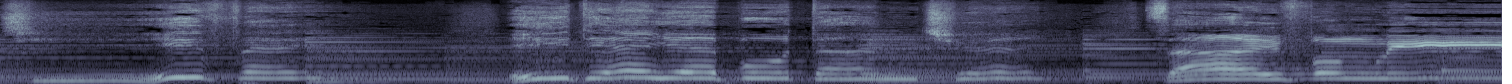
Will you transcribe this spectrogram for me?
起飞一点也不胆怯，在风里。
